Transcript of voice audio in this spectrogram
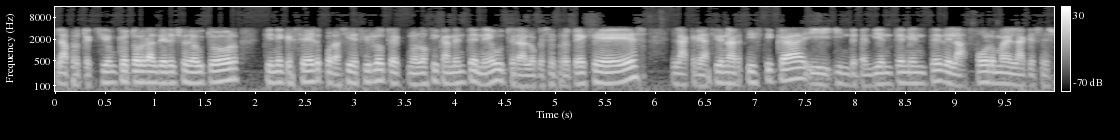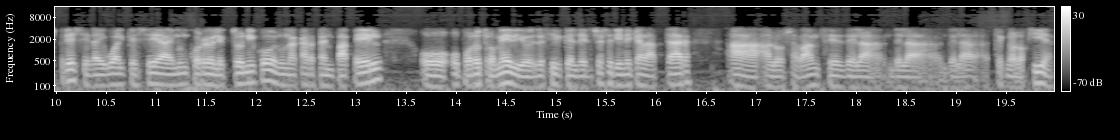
la protección que otorga el derecho de autor tiene que ser, por así decirlo, tecnológicamente neutra. Lo que se protege es la creación artística y independientemente de la forma en la que se exprese, da igual que sea en un correo electrónico, en una carta en papel o, por otro medio. Es decir, que el derecho se tiene que adaptar a, los avances de la, de la, tecnología.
